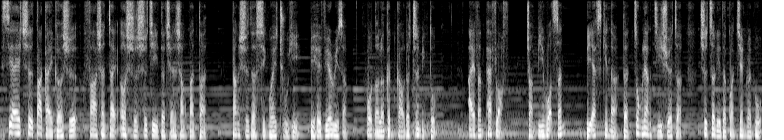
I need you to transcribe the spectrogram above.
下一次大改革时发生在二十世纪的前上半段，当时的行为主义 （behaviorism） 获得了更高的知名度。Ivan Pavlov、John B. Watson、B.F. Skinner 等重量级学者是这里的关键人物，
